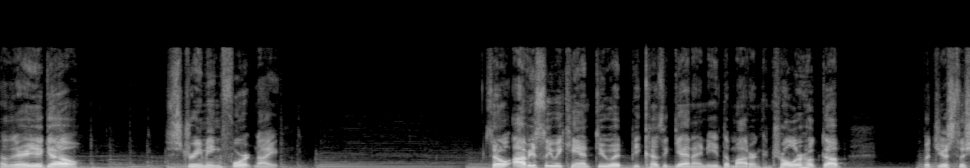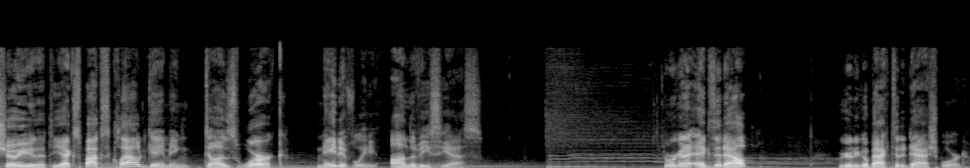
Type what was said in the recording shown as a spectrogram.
Oh, there you go. Streaming Fortnite. So obviously we can't do it because again I need the modern controller hooked up. But just to show you that the Xbox Cloud Gaming does work natively on the VCS. So we're going to exit out. We're going to go back to the dashboard.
